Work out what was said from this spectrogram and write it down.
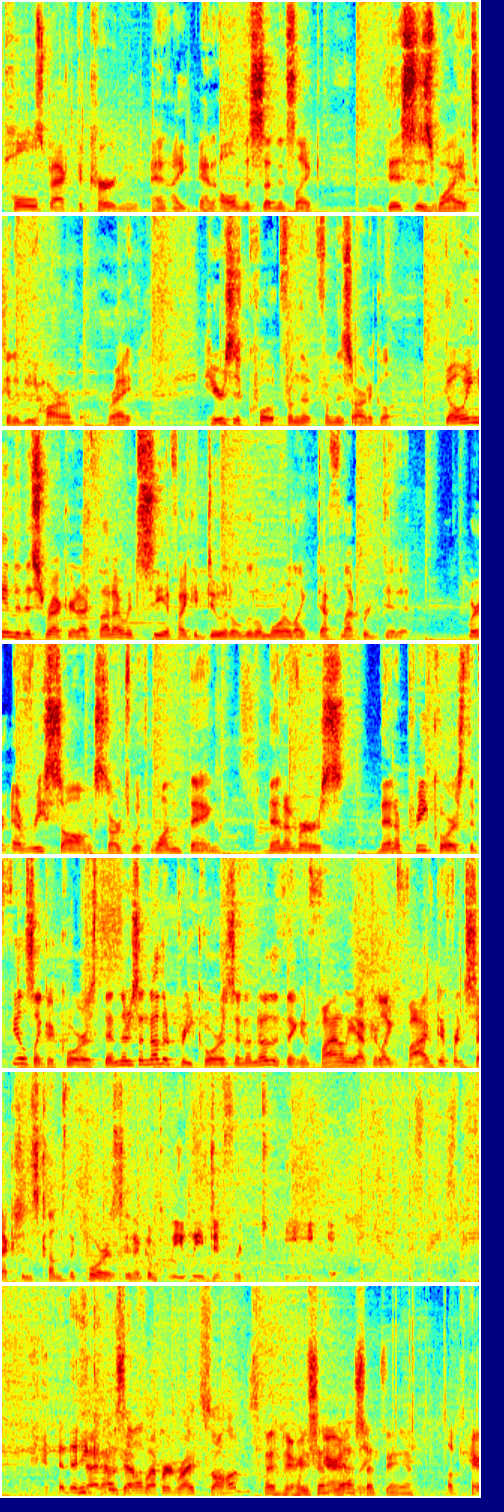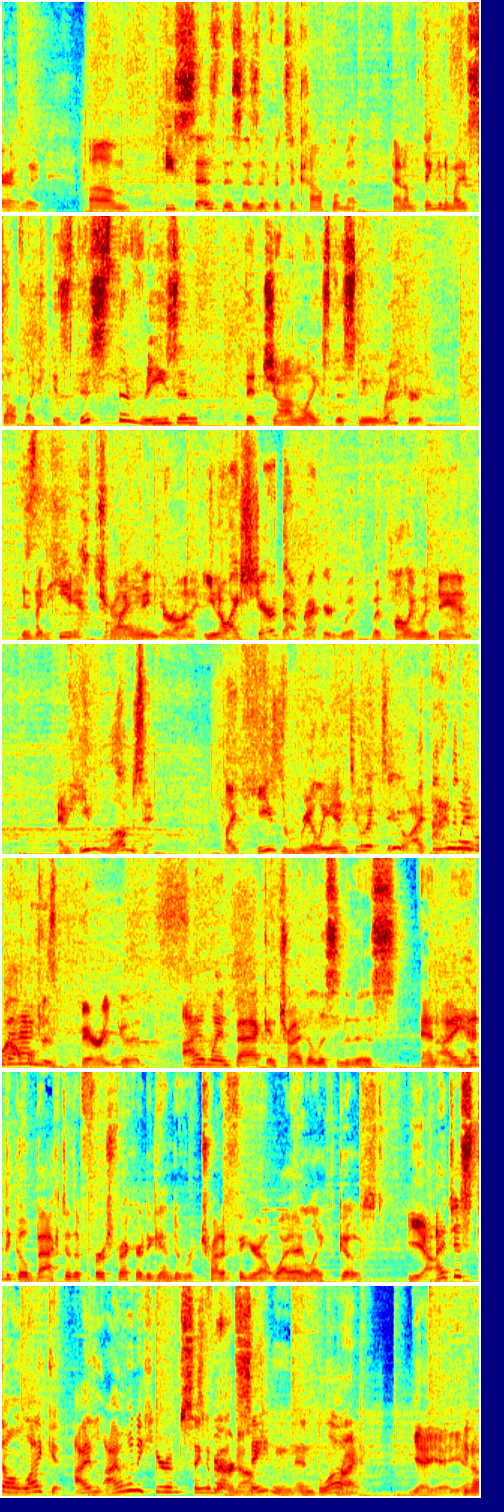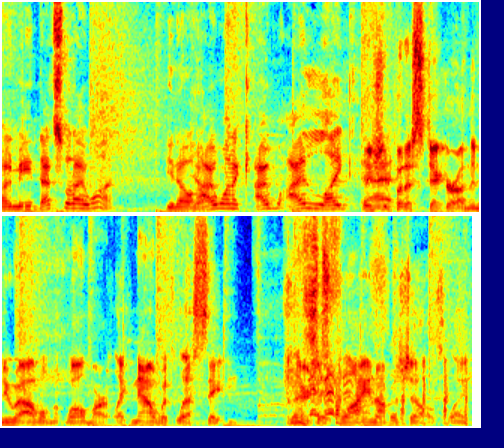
pulls back the curtain, and I and all of a sudden it's like, this is why it's going to be horrible, right? Here's a quote from the from this article. Going into this record, I thought I would see if I could do it a little more like Def Leppard did it, where every song starts with one thing, then a verse, then a pre-chorus that feels like a chorus, then there's another pre-chorus and another thing, and finally after like five different sections comes the chorus in a completely different key. and then he Is that how goes Def Leppard writes songs? Very simple. Yes, that's Apparently. yeah. apparently. Um, he says this as if it's a compliment, and I'm thinking to myself, like, is this the reason that John likes this new record? Is that he can't is put my finger on it. You know, I shared that record with with Hollywood Dan, and he loves it. Like he's really into it too. I think I the new back- album is very good. I went back and tried to listen to this, and I had to go back to the first record again to re- try to figure out why I liked Ghost. Yeah, I just don't like it. I I want to hear him sing It's about. Satan and blood. right. Yeah, yeah, yeah. You know what I mean? That's what I want. You know, Yeah. I want to. I, I like they should put a sticker on the new album at Walmart, like now with less Satan, and they're just flying off the shelves. Like,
